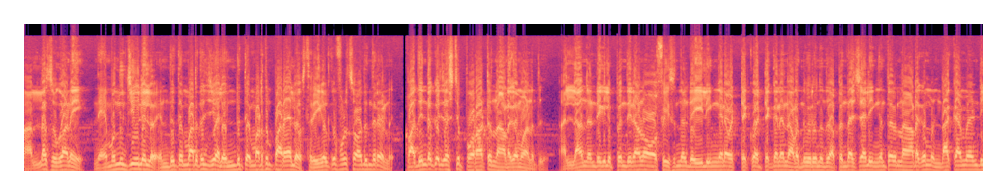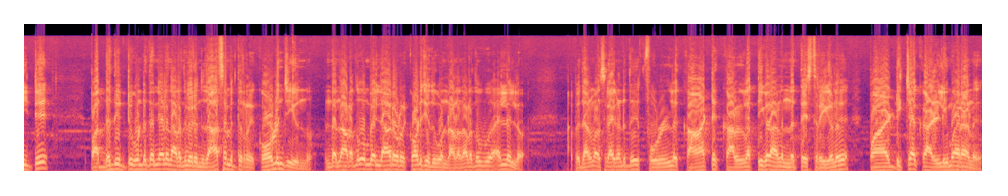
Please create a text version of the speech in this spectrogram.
നല്ല സുഖമാണേ നിയമൊന്നും ചെയ്യില്ലല്ലോ എന്ത് തെമ്മാടത്തും ചെയ്യാലോ? എന്ത് തെമ്മാടത്തും പറയാലോ? സ്ത്രീകൾക്ക് ഫുൾ സ്വാതന്ത്ര്യമാണ്. അപ്പൊ അതിന്റെ ഒക്കെ ജസ്റ്റ് പൊറാട്ട് നാടകമാണിത്. അല്ലാന്നുണ്ടെങ്കിൽ ഇപ്പൊ എന്തിനാണ് ഓഫീസിൽ നിന്ന് ഡെയിലി ഇങ്ങനെ ഒറ്റയ്ക്ക് ഒറ്റക്കനെ നടന്നു വരുന്നത്? അപ്പൊ എന്താ വെച്ചാൽ ഇങ്ങനത്തെ ഒരു നാടകം ഉണ്ടാക്കാൻ വേണ്ടിയിട്ട് പദ്ധതി ഇട്ടുകൊണ്ട് തന്നെയാണ് നടന്നു വരുന്നത്. ആ സമയത്ത് റെക്കോർഡും ചെയ്യുന്നു. എന്താ നടന്നു പോകുമ്പോൾ എല്ലാവരും റെക്കോർഡ് ചെയ്തുകൊണ്ടാണ്? നടന്നു പോകുക അല്ലല്ലോ. അപ്പൊ ഇതാണ് മനസ്സിലാക്കേണ്ടത് ഫുള്ള് കാട്ട് കള്ളത്തികളാണ് ഇന്നത്തെ സ്ത്രീകൾ. പഠിച്ച കള്ളിമാരാണ്.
